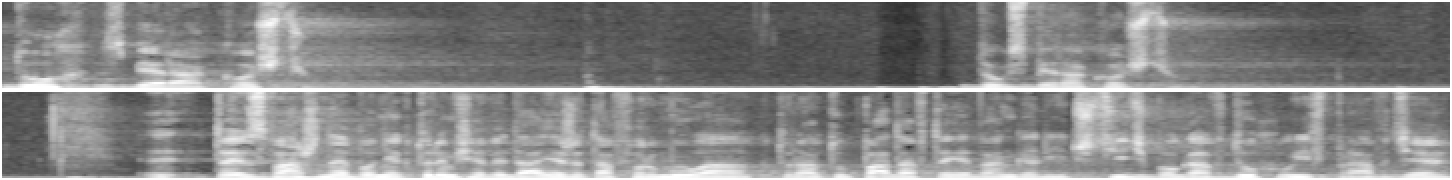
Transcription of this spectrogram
Duch zbiera Kościół. Duch zbiera Kościół. Y, to jest ważne, bo niektórym się wydaje, że ta formuła, która tu pada w tej Ewangelii, czcić Boga w duchu i w prawdzie,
